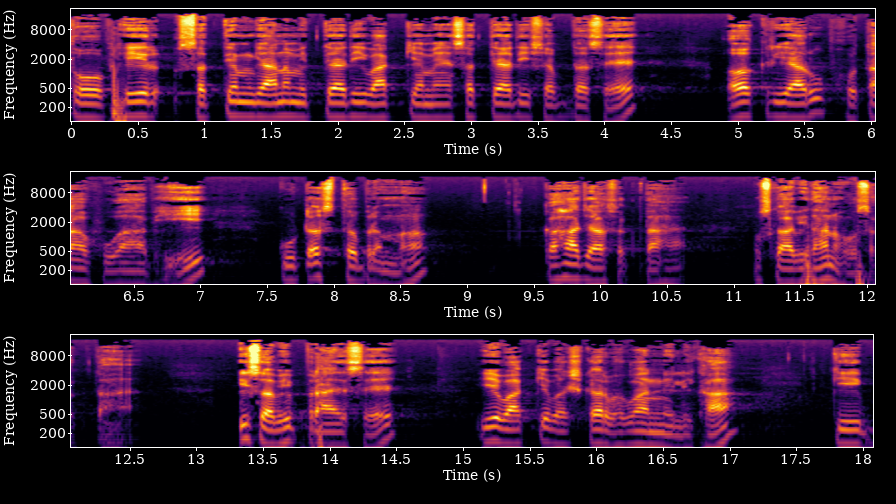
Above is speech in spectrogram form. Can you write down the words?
तो फिर सत्यम ज्ञानम इत्यादि वाक्य में सत्यादि शब्द से अक्रियारूप होता हुआ भी कूटस्थ ब्रह्म कहा जा सकता है, उसका अभिधान हो सकता है। इस अभिप्राय से ये वाक्य भाष्कर भगवान ने लिखा कि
